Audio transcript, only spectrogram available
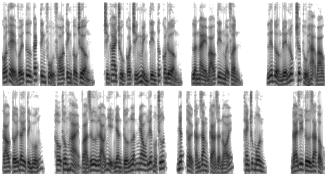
Có thể với tư cách tinh phủ phó tinh cầu trưởng, chính khai chủ có chính mình tin tức con đường, lần này báo tin mười phần. Liên tưởng đến lúc trước thủ hạ báo cáo tới đây tình huống, hậu thông hải và dư lão nhị nhân tướng lẫn nhau liếc một chút, nhất thời cắn răng cả giận nói, thanh trúc môn, đái duy tư gia tộc,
